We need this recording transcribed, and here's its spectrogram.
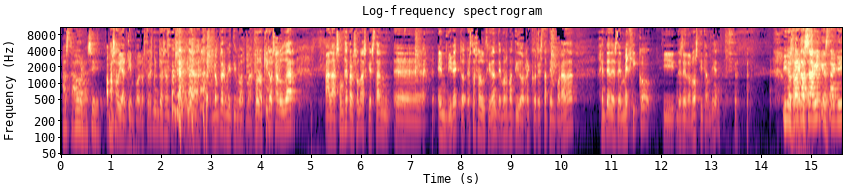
Hasta ahora, sí. Ha pasado ya el tiempo, los tres minutos han pasado, ya no permitimos más. Bueno, quiero saludar a las 11 personas que están eh, en directo. Esto es alucinante, hemos batido récord esta temporada. Gente desde México y desde Donosti también. Y nos O sea que falta Xavi, que está aquí.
